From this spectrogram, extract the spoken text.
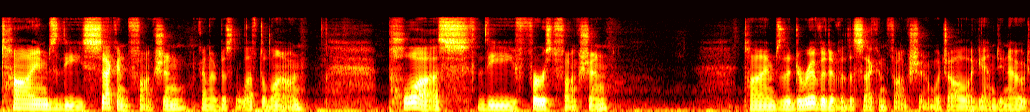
times the second function, kind of just left alone, plus the first function times the derivative of the second function, which I'll again denote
